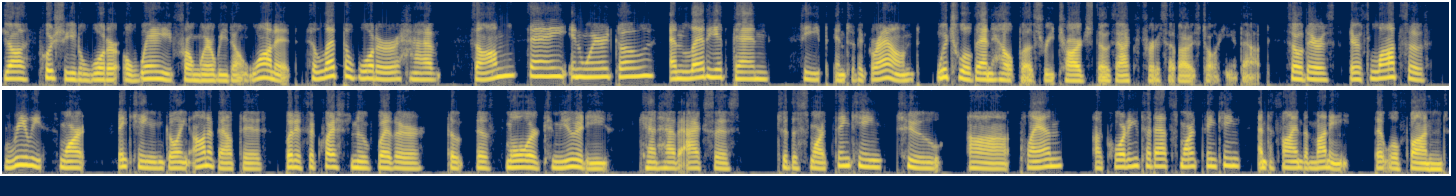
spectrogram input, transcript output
just pushing the water away from where we don't want it. To let the water have some say in where it goes and let it then seep into the ground, which will then help us recharge those aquifers that I was talking about. So there's there's lots of really smart thinking going on about this, but it's a question of whether the, the smaller communities can have access to the smart thinking to uh, plan according to that smart thinking and to find the money that will fund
